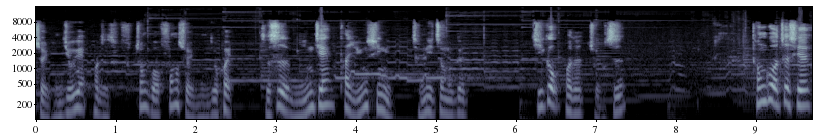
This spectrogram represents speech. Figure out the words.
水研究院或者中国风水研究会，只是民间它允许你成立这么个机构或者组织，通过这些。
